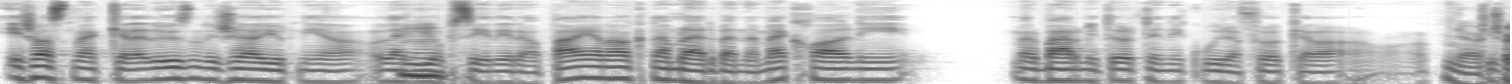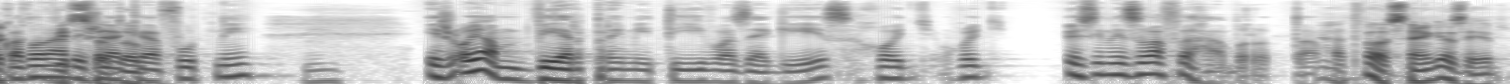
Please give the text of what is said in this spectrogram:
és azt meg kell előznöd, és eljutni a legjobb Hmm. szélére a pályának, nem lehet benne meghalni, mert bármi történik, újra föl kell a, a Ja, katonád, és el kell futni. És olyan vérprimitív az egész, hogy, hogy őszintén szóval felháborodtam. Hát, valószínűleg ezért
